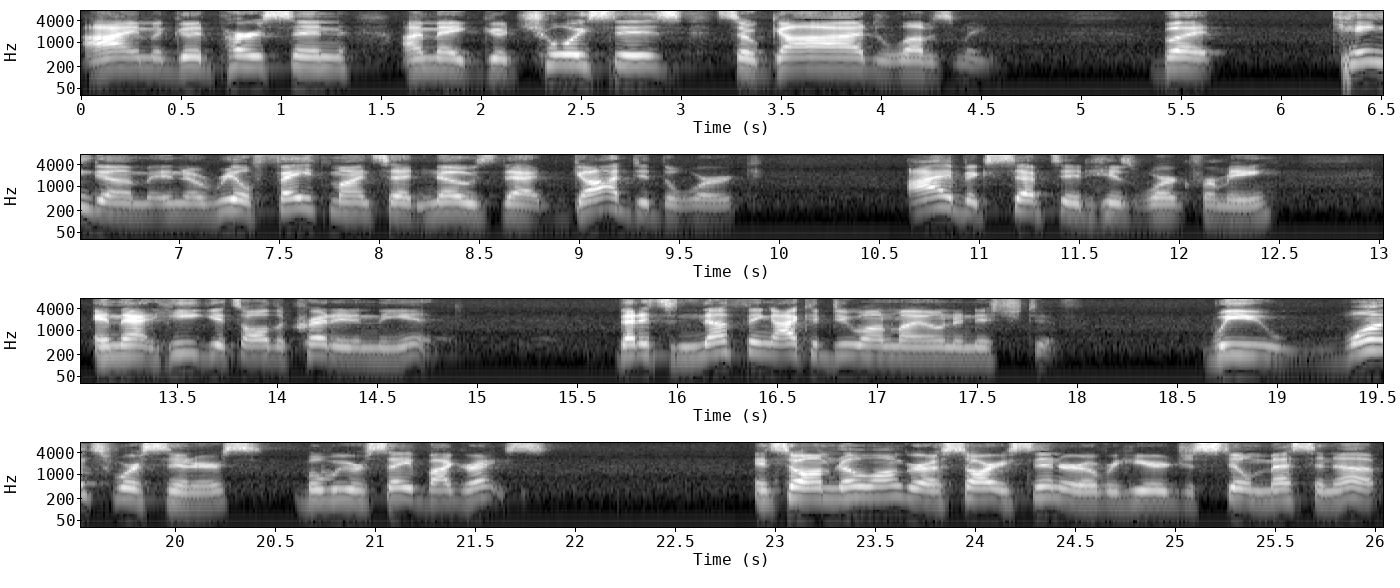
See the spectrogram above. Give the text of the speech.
I'm a good person, I make good choices, so God loves me. But kingdom and a real faith mindset knows that God did the work. I've accepted his work for me, and that he gets all the credit in the end. That it's nothing I could do on my own initiative. We once were sinners, but we were saved by grace. And so I'm no longer a sorry sinner over here, just still messing up.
